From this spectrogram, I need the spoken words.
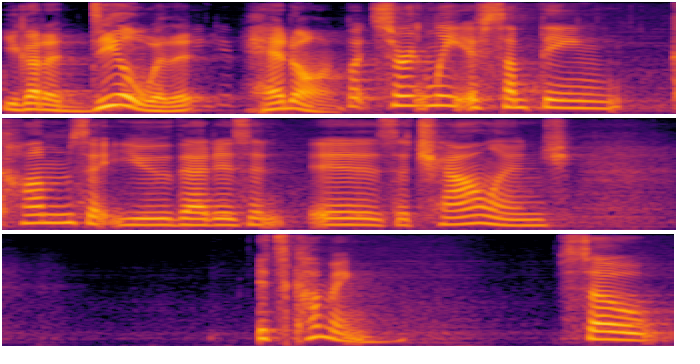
you got to deal with it head on. But certainly, if something comes at you that is, an, is a challenge, it's coming. So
